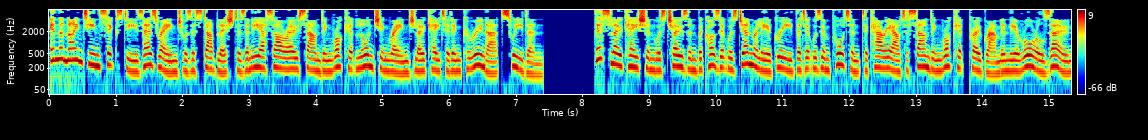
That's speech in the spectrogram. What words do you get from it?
In the 1960s Esrange was established as an ESRO-sounding rocket launching range located in Kiruna, Sweden. This location was chosen because it was generally agreed that it was important to carry out a sounding rocket program in the auroral zone,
